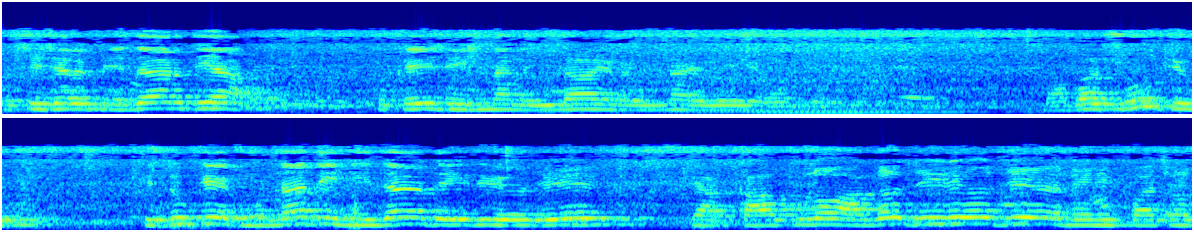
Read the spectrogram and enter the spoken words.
પછી જ્યારે બેદાર થયા, તો કહી દે ઇન્ના લીલા ઇન્ના ઇલૈહિ રાજીઉન. બાબા, શું થયું? કીધું કે મુન્નાથી નિદા દઈ રહ્યો છે કે આ કાફલો આગળ જઈ રહ્યો છે અને એની પાછળ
